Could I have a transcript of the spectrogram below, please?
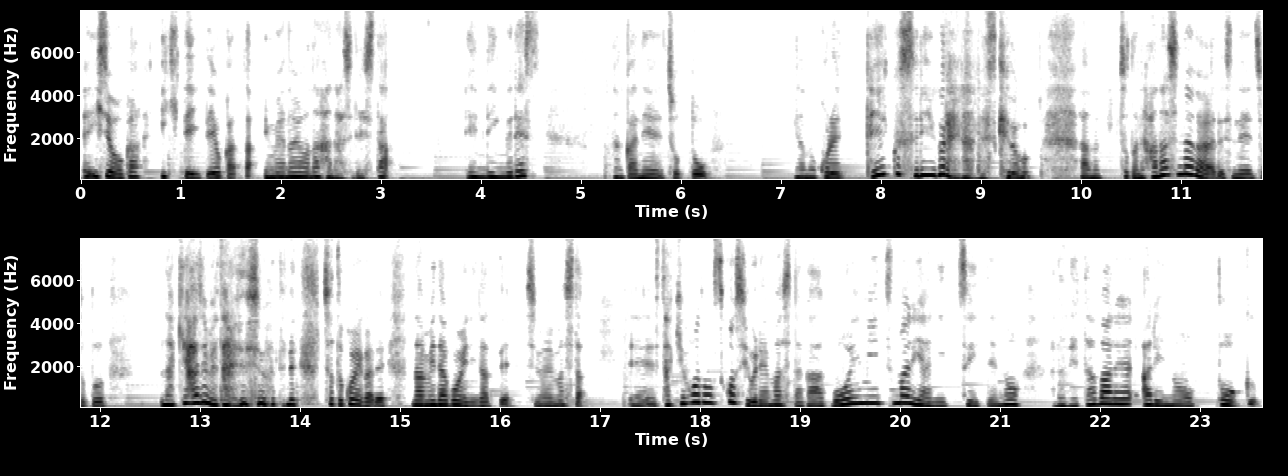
以上が生きていてよかった夢のような話でした。エンディングです。なんかねちょっとあのこれテイク3ぐらいなんですけどあのちょっとね話しながらですねちょっと泣き始めたりしてしまってね、ちょっと声がね、涙声になってしまいました。えー、先ほど少し触れましたが、ボーイミーツマリアについてのあのネタバレありのトーク、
